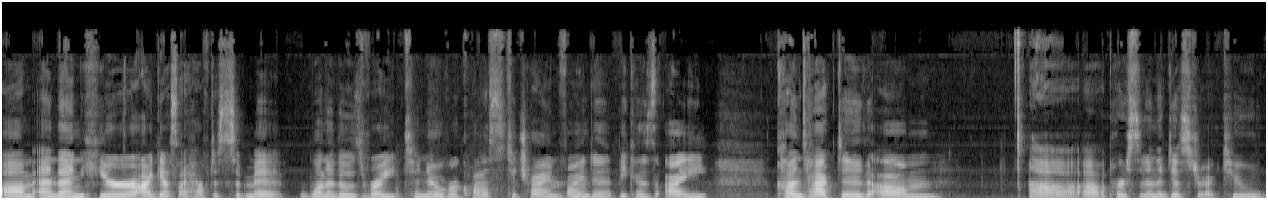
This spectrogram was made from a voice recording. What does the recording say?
Um, and then here, I guess I have to submit one of those right to know requests to try and mm-hmm. find it because I contacted um, uh, a person in the district who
